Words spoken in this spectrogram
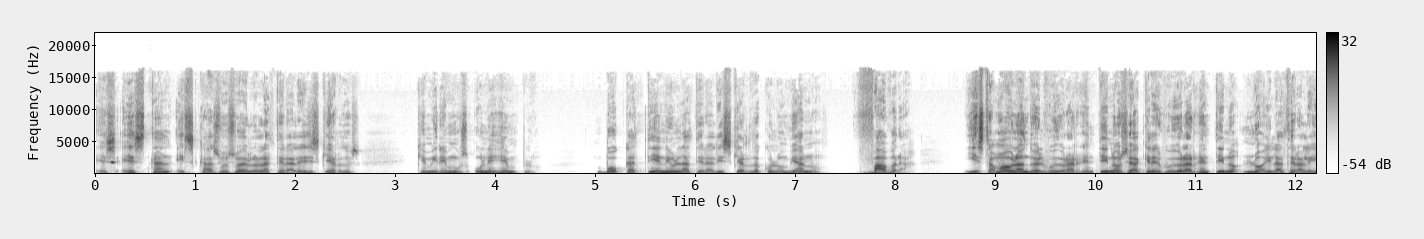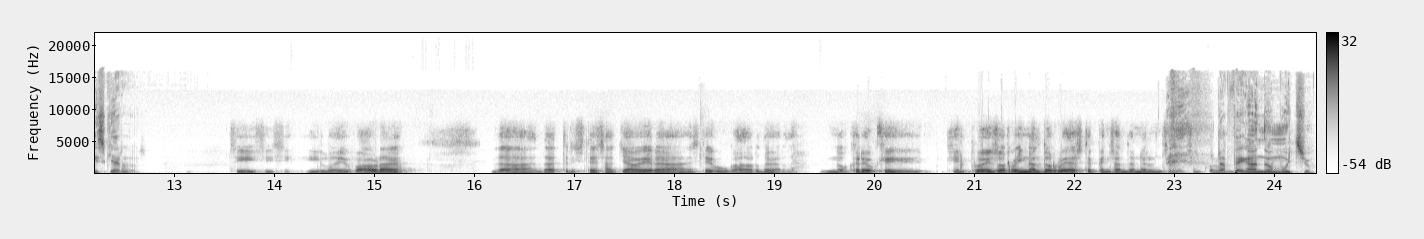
es, es tan escaso eso de los laterales izquierdos que miremos un ejemplo. Boca tiene un lateral izquierdo colombiano, Fabra. Y estamos hablando del fútbol argentino, o sea que en el fútbol argentino no hay laterales izquierdos. Sí, sí, sí. Y lo de Fabra da, tristeza ya ver a este jugador de verdad. No creo que, el profesor Reinaldo Rueda esté pensando en él en selección colombiana. Está pegando mucho.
